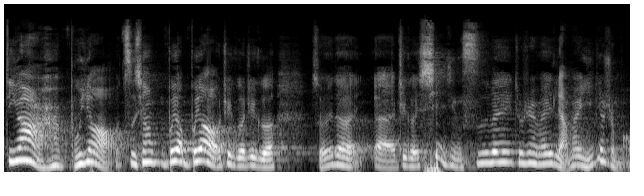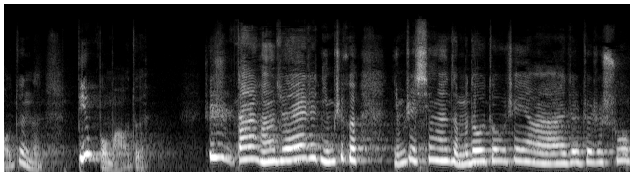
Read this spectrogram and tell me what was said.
第二不要自相不要不要这个这个所谓的呃这个线性思维，就认为两边一定是矛盾的，并不矛盾。这是大家可能觉得，哎，这你们这个你们这新闻怎么都都这样啊？这这是说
